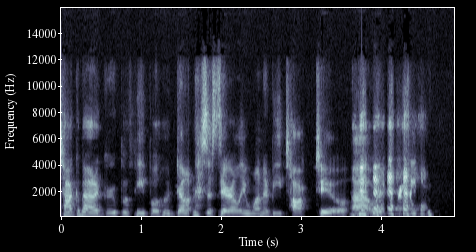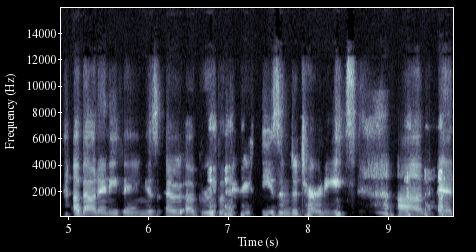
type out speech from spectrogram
talk about a group of people who don't necessarily want to be talked to uh, about anything is a, a group of very seasoned attorneys. Um, and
